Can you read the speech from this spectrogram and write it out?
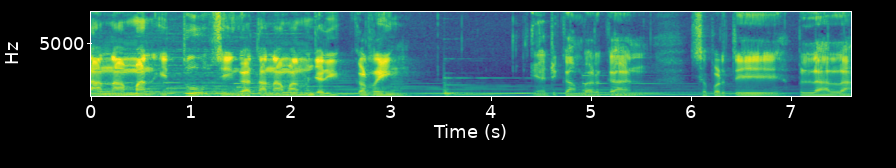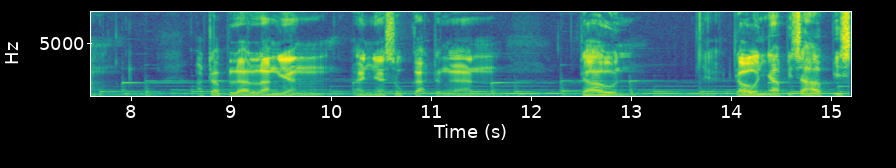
tanaman itu sehingga tanaman menjadi kering. Ya digambarkan seperti belalang. Ada belalang yang hanya suka dengan daun. Ya, daunnya bisa habis.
